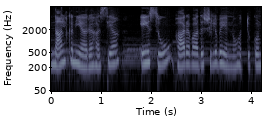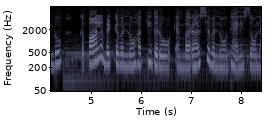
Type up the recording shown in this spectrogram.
ನಾಲ್ಕನೆಯ ರಹಸ್ಯ, ಏಸು ಭಾರವಾದ ಶಿಲುಬೆಯನ್ನು ಹೊತ್ತುಕೊಂಡು ಕಪಾಲ ಬೆಟ್ಟವನ್ನು ಹತ್ತಿದರು ಎಂಬ ರಹಸ್ಯವನ್ನು ಧ್ಯಾನಿಸೋಣ.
